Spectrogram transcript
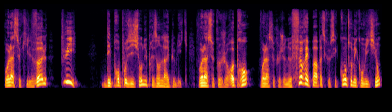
voilà ce qu'ils veulent, puis des propositions du président de la République. Voilà ce que je reprends, voilà ce que je ne ferai pas parce que c'est contre mes convictions,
